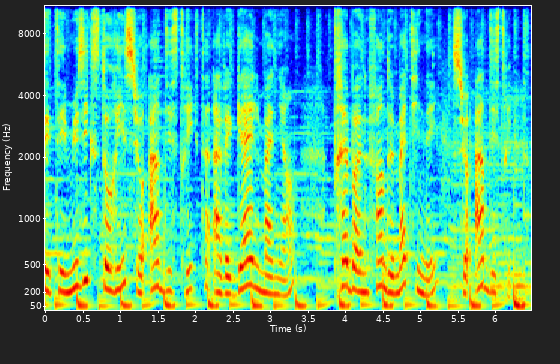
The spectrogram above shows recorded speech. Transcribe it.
C'était Music Story sur Art District avec Gaël Magnin. Très bonne fin de matinée sur Art District.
